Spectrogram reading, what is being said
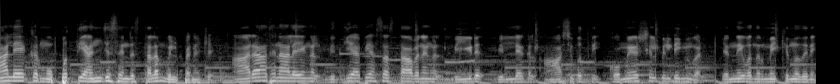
നാലേക്കർ മുപ്പത്തി അഞ്ച് സെന്റ് സ്ഥലം വിൽപ്പനയ്ക്ക്. ആരാധനാലയങ്ങൾ വിദ്യാഭ്യാസ സ്ഥാപനങ്ങൾ വീട് വില്ലകൾ ആശുപത്രി കൊമേഴ്ഷ്യൽ ബിൽഡിംഗുകൾ എന്നിവ നിർമ്മിക്കുന്നതിന്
